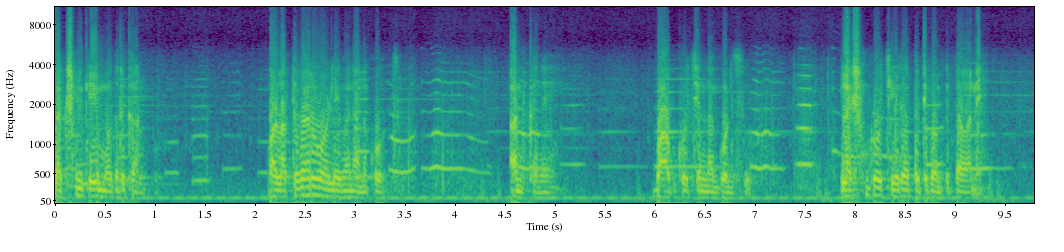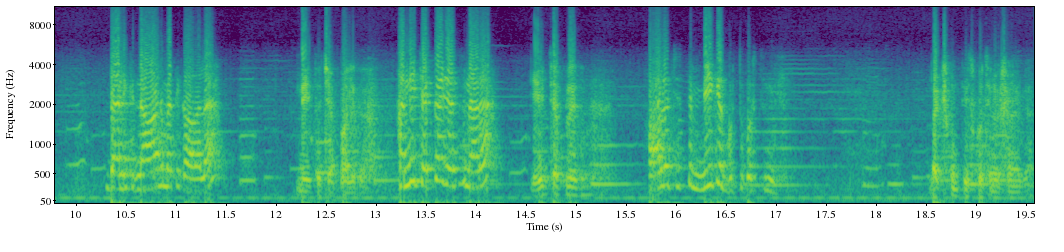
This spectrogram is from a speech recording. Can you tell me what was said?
లక్ష్మికి మొదటి కాన్పు. వాళ్ళ అత్తగారు వాళ్ళు ఏమైనా అనుకోవచ్చు. అందుకని బాబుకు చిన్న గొలుసు లక్ష్మికో చీర పెట్టి పంపిద్దామని. దానికి నా అనుమతి కావాలా? నీతో చెప్పాలిగా. అన్ని చెక్క చేస్తున్నారా? ఏం చెప్పలేదు? ఆలోచిస్తే మీకే గుర్తుకొస్తుంది. లక్ష్మిని తీసుకొచ్చిన విషయమేగా?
